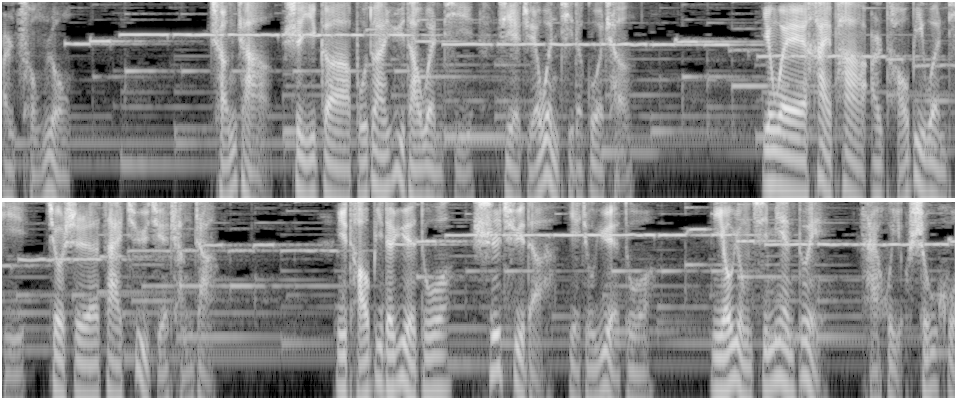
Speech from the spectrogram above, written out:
而从容。成长是一个不断遇到问题、解决问题的过程。因为害怕而逃避问题，就是在拒绝成长。你逃避的越多，失去的也就越多。你有勇气面对，才会有收获。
